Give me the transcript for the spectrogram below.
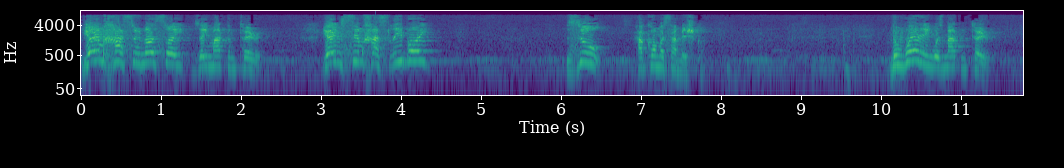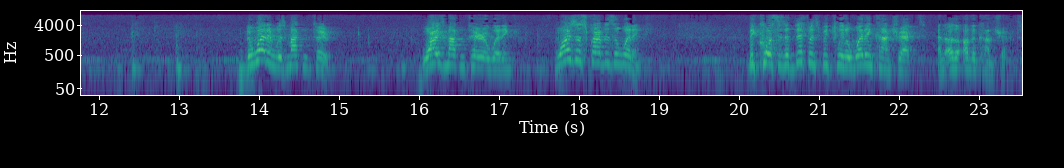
Yom chasunosoi zay matan Torah. Yom simchas liboy zu hakomas. The wedding was matan Torah. The wedding was matan Torah. Why is matan Torah a wedding? Why is it described as a wedding? Because there's a difference between a wedding contract and other, other contract.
